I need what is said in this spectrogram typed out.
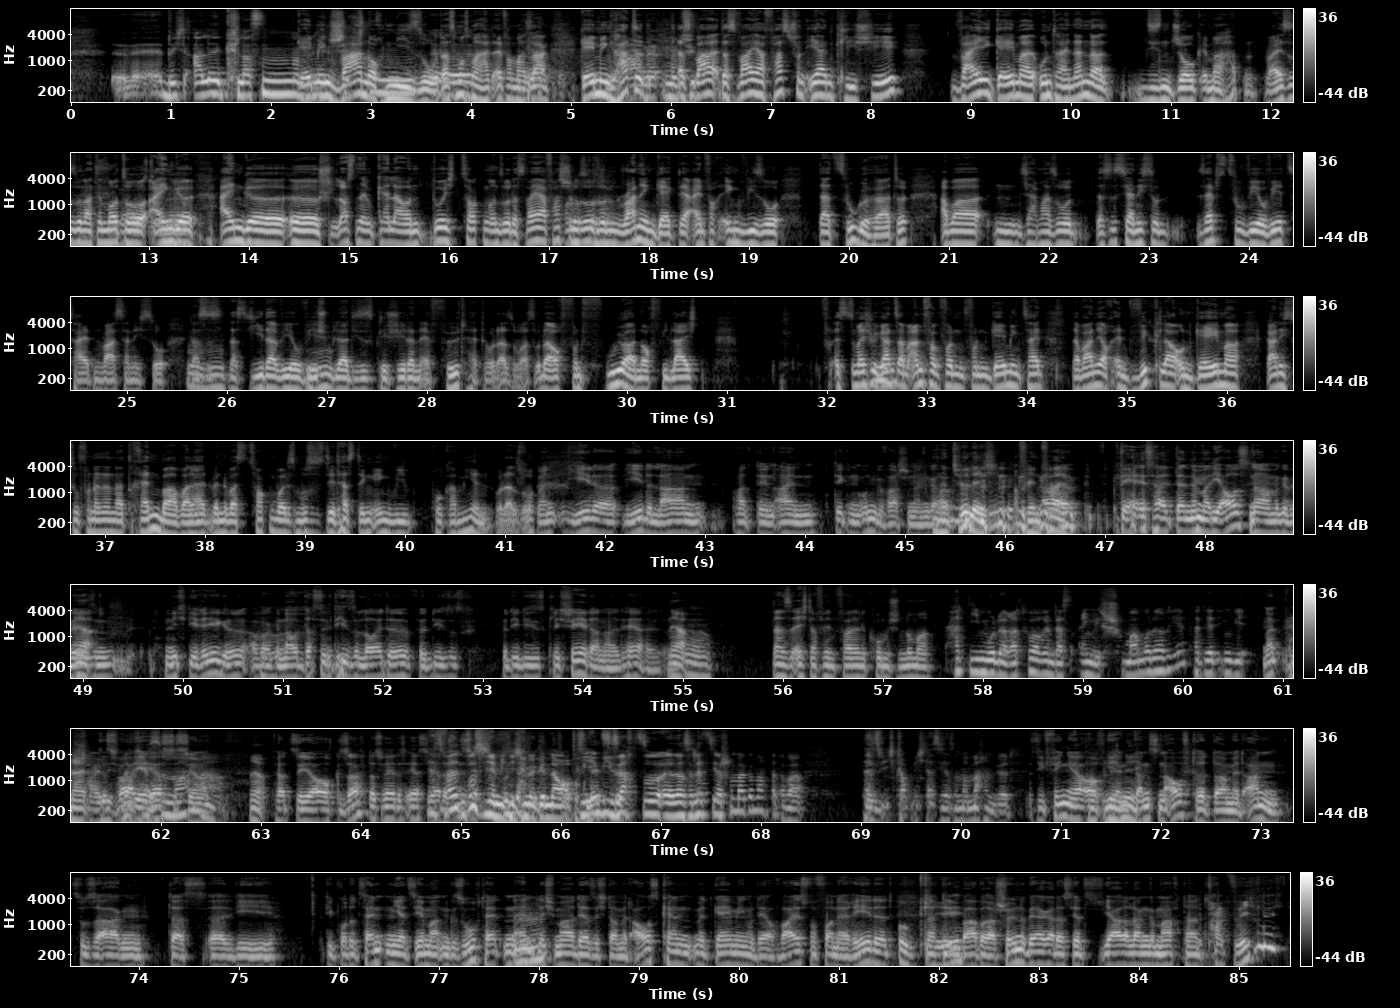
durch alle Klassen. Gaming war noch nie so, das äh, muss man halt einfach mal sagen. Gaming hatte, na- das natürlich. war, das war ja fast schon eher ein Klischee, weil Gamer untereinander diesen Joke immer hatten. Weißt du, so nach dem Motto, einge, eingeschlossen im Keller und durchzocken und so. Das war ja fast schon so, so ein Running Gag, der einfach irgendwie so dazugehörte. Aber mh, sag mal so, das ist ja nicht so, selbst zu WoW-Zeiten war es ja nicht so, dass, es, dass jeder WoW-Spieler dieses Klischee dann erfüllt hätte oder sowas. Oder auch von früher noch vielleicht ist zum Beispiel ganz am Anfang von, von Gaming-Zeit, da waren ja auch Entwickler und Gamer gar nicht so voneinander trennbar, weil halt, wenn du was zocken wolltest, musstest du dir das Ding irgendwie programmieren oder so. Ich meine, jeder, jede LAN hat den einen dicken Ungewaschenen gehabt. Natürlich, auf jeden Fall. der ist halt dann immer die Ausnahme gewesen, nicht die Regel, aber genau das sind diese Leute, für dieses, für die dieses Klischee dann halt herhält. Ja. Das ist echt auf jeden Fall eine komische Nummer. Hat die Moderatorin das eigentlich schon mal moderiert? Hat die halt irgendwie Nein, Nein, das war das ihr erste erstes Mal? Jahr. Ah. Ja. Hat sie ja auch gesagt, das wäre das erste Das, Jahr. weiß, ist wusste ich nämlich nicht mehr genau, ob Das die irgendwie sagt, so, äh, dass sie letztes Jahr schon mal gemacht hat, aber das, ich glaube nicht, dass sie das nochmal machen wird. Sie fing ja auch ihren nicht. ganzen Auftritt damit an, zu sagen, dass äh, die, die Produzenten jetzt jemanden gesucht hätten, Mhm. endlich mal, der sich damit auskennt mit Gaming und der auch weiß, wovon er redet. Okay. Nachdem Barbara Schöneberger das jetzt jahrelang gemacht hat. Tatsächlich?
